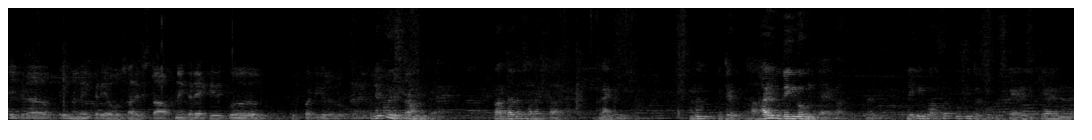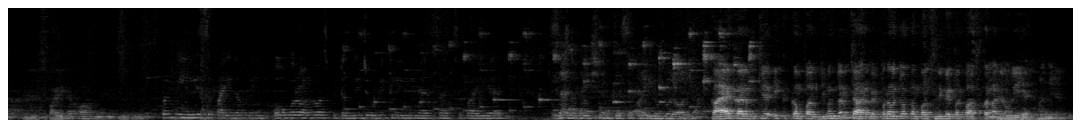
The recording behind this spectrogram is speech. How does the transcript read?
ਇਹ ਜਿਹੜਾ ਇਹਨਾਂ ਨੇ ਕਰਿਆ ਉਹ ਸਾਰੇ ਸਟਾਫ ਨੇ ਕਰਿਆ ਕਿ ਕੁਝ ਪਾਰਟਿਕੂਲਰ ਲੋਕਾਂ ਨੇ ਦੇਖੋ ਇਸ ਤਰ੍ਹਾਂ ਹੁੰਦਾ ਹੈ। ਕਰਦਾ ਤਾਂ ਸਾਰਾ ਸਟਾਫ ਫ੍ਰੈਂਕਲੀ ਹਨਾ? ਕਿਤੇ ਹਰ ਇੱਕ ਵਿੰਗ ਹੁੰਦਾ ਹੈਗਾ। ਲੇਕਿਨ ਬਸ ਤੁਸੀਂ ਦੱਸੋ ਕੁਝ ਕਹਿ ਰਹੇ ਸੀ ਕਿ ਇਹਨਾਂ ਦਾ ਸਫ਼ਾਈ ਦਾ ਪਾਰਟ ਨਹੀਂ ਕੀਤੀ ਪਰ ਮੇਨਲੀ ਸਫ਼ਾਈ ਦਾ ਮੇਨ ਓਵਰਆਲ ਹਸਪੀਟਲ ਦੀ ਜੋ ਵੀ ਕਲੀਨਿੰਗਨੈਸ ਹੈ ਸਫ਼ਾਈ ਹੈ ਸੈਨੀਟੇਸ਼ਨ ਤੇ ਸਫ਼ਾਈ ਓਵਰਆਲ ਕਾਇਆ ਕਲਪ ਚ ਇੱਕ ਕੰਪਲ ਜਿਵੇਂ ਹੁੰਦਾ ਨਾ ਚਾਰ ਪੇਪਰਾਂ ਚੋਂ ਕੰਪਲਸਰੀ ਪੇਪਰ ਪਾਸ ਕਰਨਾ ਜ਼ਰੂਰੀ ਹੈ। ਹਾਂਜੀ ਹਾਂਜੀ।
